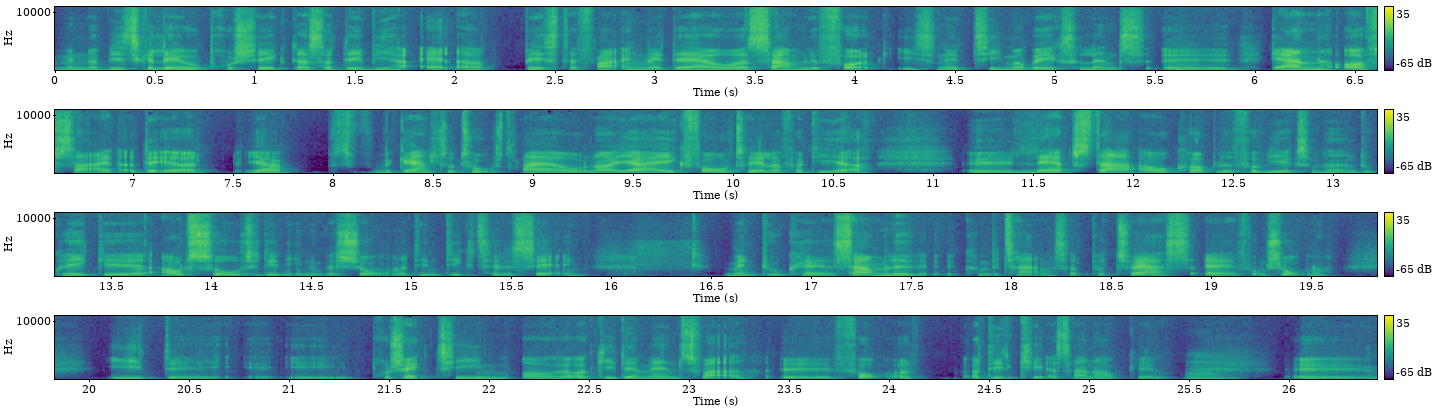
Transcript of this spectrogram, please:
men når vi skal lave projekter, så det vi har allerbedst erfaring med, det er jo at samle folk i sådan et team of excellence. Mm. Øh, gerne offsite, og det er, jeg vil gerne slå to streger under, og jeg er ikke fortaler for de her øh, labs, der er afkoblet for virksomheden. Du kan ikke øh, outsource din innovation og din digitalisering men du kan samle kompetencer på tværs af funktioner i et, øh, i et projektteam og, og give dem ansvaret øh, for at, at dedikere sig en opgave. Mm. Øh,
